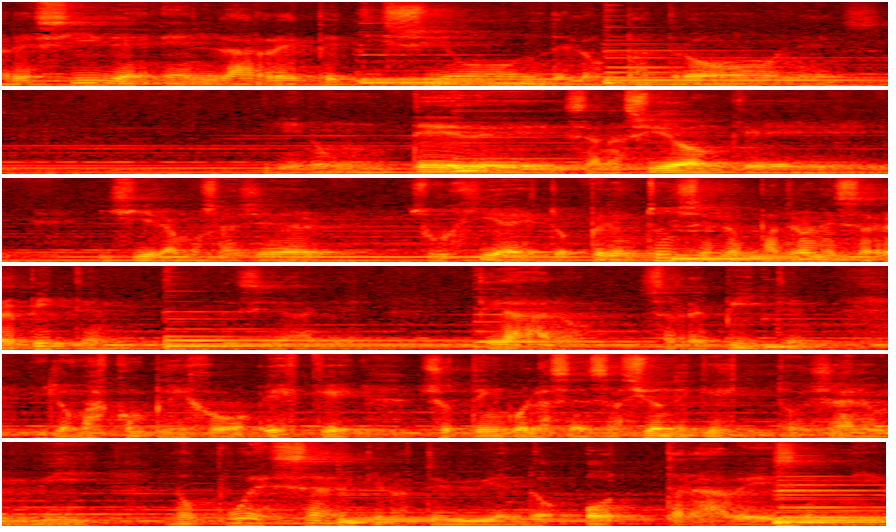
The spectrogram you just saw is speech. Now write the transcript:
reside en la repetición de los patrones y en un té de sanación que hiciéramos ayer surgía esto, pero entonces los patrones se repiten, decía alguien, claro, se repiten lo más complejo es que yo tengo la sensación de que esto ya lo viví. No puede ser que lo esté viviendo otra vez en mi vida.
